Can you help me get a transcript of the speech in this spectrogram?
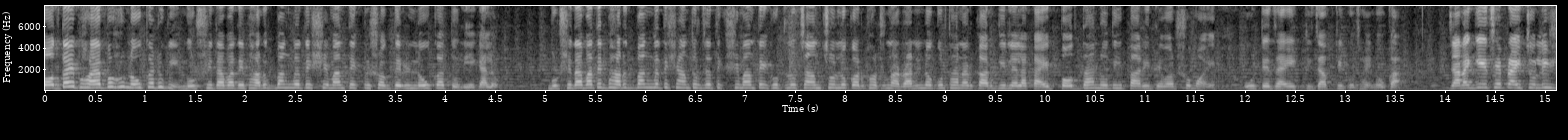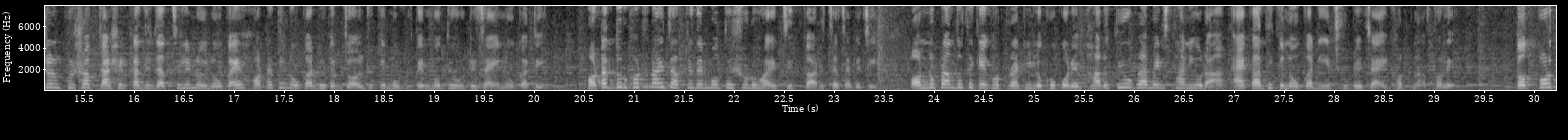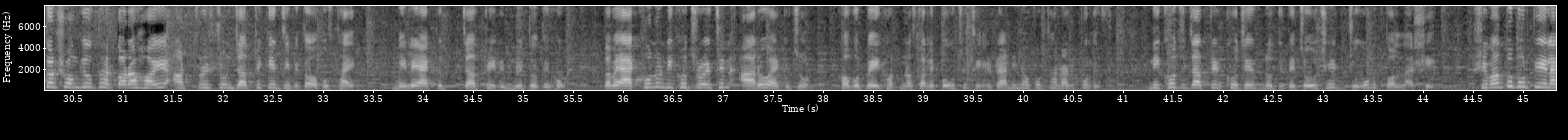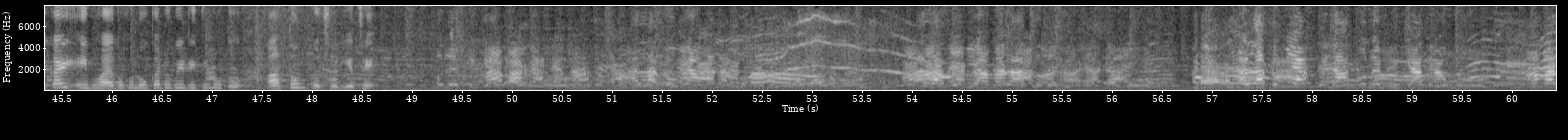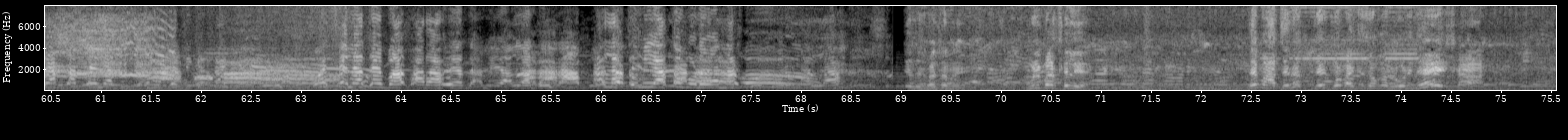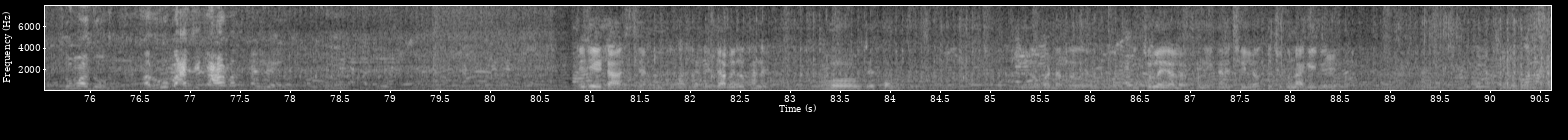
পদ্মায় ভয়াবহ নৌকাডুবি মুর্শিদাবাদে ভারত বাংলাদেশ সীমান্তে কৃষকদের নৌকা তলিয়ে গেল। মুর্শিদাবাদের ভারত বাংলাদেশ আন্তর্জাতিক সীমান্তে ঘটল চাঞ্চল্যকর ঘটনা। রানীনগর থানার কার্গিল এলাকায় পদ্মা নদী পাড়ি দেওয়ার সময় উল্টে যায় একটি যাত্রী বোঝাই নৌকা। জানা গিয়েছে, প্রায় চল্লিশ জন কৃষক চাষের কাজে যাচ্ছিলেন। ওই নৌকায় হঠাৎই নৌকার ভেতর জল ঢুকে মুহূর্তের মধ্যে উল্টে যায় নৌকাটি। হঠাৎ দুর্ঘটনায় যাত্রীদের মধ্যে শুরু হয় চিৎকার, চেঁচামেচি। অন্য প্রান্ত থেকে ঘটনাটি লক্ষ্য করে ভারতীয় গ্রামের স্থানীয়রা একাধিক নৌকা নিয়ে ছুটে যায় ঘটনাস্থলে। তৎপরতার সঙ্গে উদ্ধার করা হয় আটত্রিশ জন যাত্রীকে জীবিত অবস্থায়। মেলে এক যাত্রীর মৃতদেহ। তবে এখনও নিখোঁজ রয়েছেন আরও একজন। খবর পেয়ে ঘটনাস্থলে পৌঁছেছে রানীনগর থানার পুলিশ। নিখোঁজ যাত্রীর খোঁজে নদীতে চলছে জোর তল্লাশি। সীমান্তবর্তী এলাকায় এই ভয়াবহ নৌকাডুবির রীতিমতো আতঙ্ক ছড়িয়েছে। আল্লাহ তুমি আমার একটা ছেলে। ওই ছেলেদের বাপ হারা হয়ে যাবে আল্লাহ আল্লাহ তুমি এত বড় অনাথ আল্লাহ। ছেলে। দে রে দে ছো বাচ্চা যখন লড়ি দেই সা দুমা দুম আর ও বাজি কাহার বাদি চালিয়ে গেল? এই যে এটা আসছে এখন যাবেন ওখানে? হুম যেতাম। নৌকাটা তো চলে গেল এখন এখানে ছিল কিছুক্ষণ আগেই বেরোলো। ছিল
